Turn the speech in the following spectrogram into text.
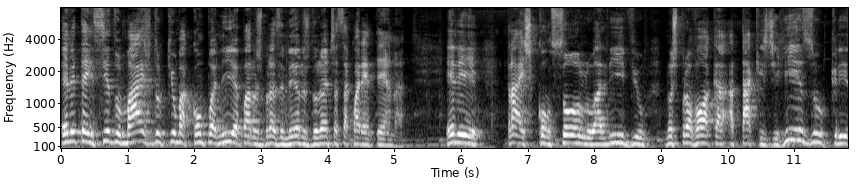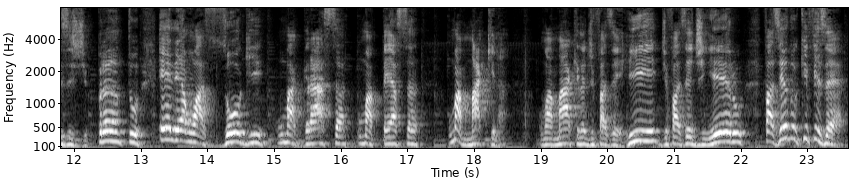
Ele tem sido mais do que uma companhia para os brasileiros durante essa quarentena. Ele traz consolo, alívio, nos provoca ataques de riso, crises de pranto. Ele é um azogue, uma graça, uma peça, uma máquina uma máquina de fazer rir, de fazer dinheiro, fazendo o que fizer.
